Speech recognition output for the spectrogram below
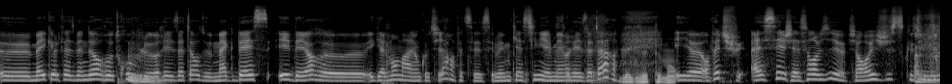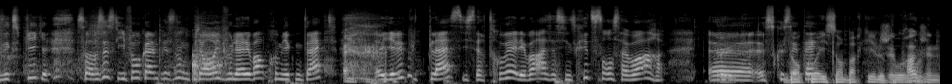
Euh, Michael Fassbender retrouve le réalisateur de Macbeth et d'ailleurs euh, également Marion Cotillard. En fait c'est le même casting et le même réalisateur. Exactement. Et euh, en fait je suis assez, j'ai assez envie, Pierre-Henri, juste que tu nous expliques. C'est parce qu'il faut quand même préciser, donc Pierre-Henri voulait aller voir Premier Contact. Euh, il y avait plus de place, il s'est retrouvé à aller voir Assassin's Creed sans savoir euh, ce que Dans c'était. quoi il s'est embarqué le Je pauvre crois que je, ne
